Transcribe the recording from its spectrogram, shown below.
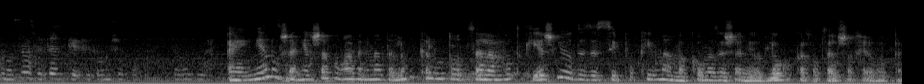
הוא נושא לך יותר כיף, יותר רגוע. העניין הוא שאני עכשיו רואה ואני אומרת, אני לא בקלות רוצה למות, כי יש לי עוד איזה סיפוקים מהמקום הזה שאני עוד לא כל כך רוצה לשחרר אותם.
